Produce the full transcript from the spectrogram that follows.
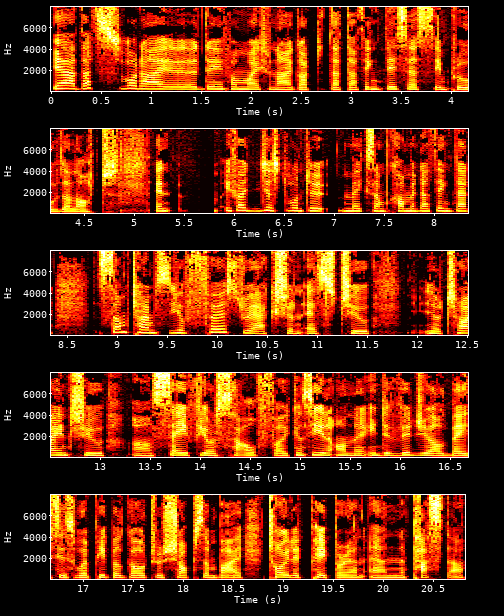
Yeah, that's what I uh, the information I got. That I think this has improved a lot. And if I just want to make some comment, I think that sometimes your first reaction is to you know, trying to uh, save yourself. Uh, you can see it on an individual basis where people go to shops and buy toilet paper and, and pasta.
